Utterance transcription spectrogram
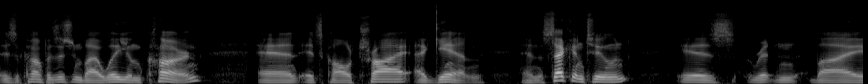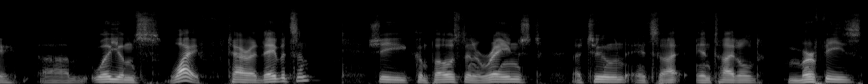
is a composition by William Carn, and it's called Try Again. And the second tune is written by um, William's wife, Tara Davidson. She composed and arranged a tune it's entitled Murphy's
